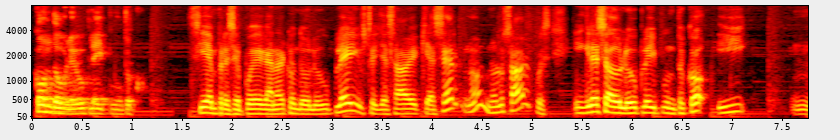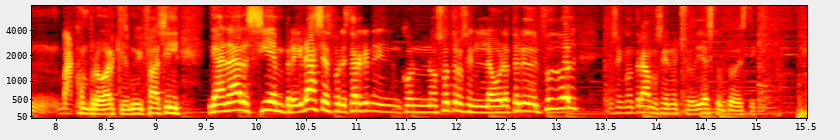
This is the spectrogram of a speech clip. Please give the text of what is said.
con wplay.com. Siempre se puede ganar con wplay. Usted ya sabe qué hacer, ¿no? ¿No lo sabe? Pues ingresa a wplay.co y mm, va a comprobar que es muy fácil ganar siempre. Gracias por estar con nosotros en el laboratorio del fútbol. Nos encontramos en ocho días con todo este equipo.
